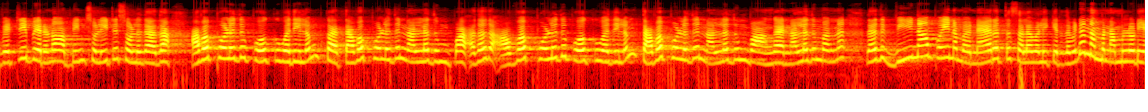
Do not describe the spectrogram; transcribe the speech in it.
வெற்றி பெறணும் அப்படின்னு சொல்லிட்டு சொல்லுது. அதான். அவப்பொழுது போக்குவதிலும் க தவப்பொழுது நல்லதும் பா அதாவது அவப்பொழுது போக்குவதிலும் தவப்பொழுது நல்லதும் வாங்க நல்லதும் அதாவது வீணாக போய் நம்ம நேரத்தை செலவழிக்கிறதை விட நம்ம நம்மளுடைய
